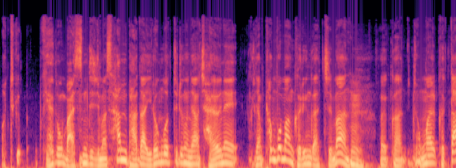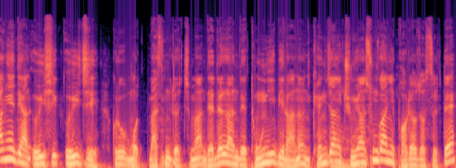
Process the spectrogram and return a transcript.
어떻게 계속 말씀드리지만 산 바다 이런 것들이 그냥 자연의 그냥 평범한 그림 같지만 음. 그러니까 정말 그 땅에 대한 의식 의지 그리고 뭐 말씀드렸지만 네덜란드의 독립이라는 굉장히 중요한 순간이 벌어졌을 때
